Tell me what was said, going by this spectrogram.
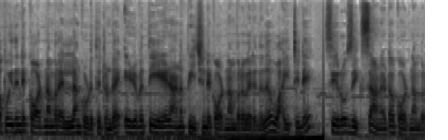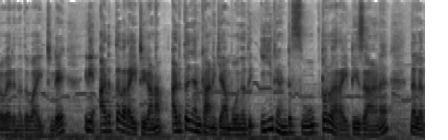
അപ്പോൾ ഇതിന്റെ കോഡ് നമ്പർ എല്ലാം കൊടുത്തിട്ടുണ്ട്. എഴുപത്തി ഏഴാണ് പീച്ചിന്റെ കോഡ് നമ്പർ വരുന്നത്. വൈറ്റിന്റെ സീറോ സിക്സ് ആണ് കേട്ടോ കോഡ് നമ്പർ വരുന്നത് വൈറ്റിന്റെ ഇനി അടുത്ത വെറൈറ്റി കാണാം. അടുത്ത ഞാൻ കാണിക്കാൻ പോകുന്നത് ഈ രണ്ട് സൂപ്പർ വെറൈറ്റീസ് ആണ്. നല്ല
